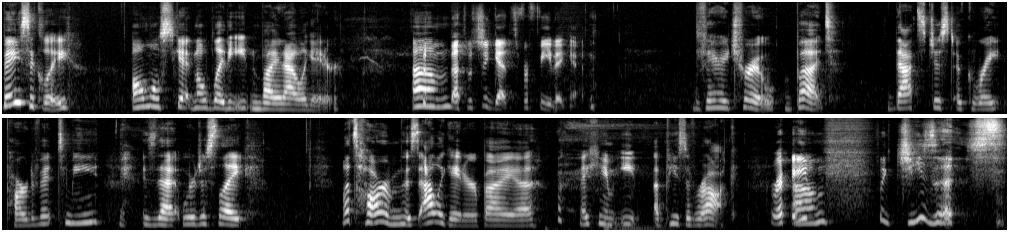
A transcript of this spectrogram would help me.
basically almost get an old lady eaten by an alligator. Um, That's what she gets for feeding it. very true, but that's just a great part of it to me. Yeah. Is that we're just like, let's harm this alligator by uh, making him eat a piece of rock. Right? Um, like, Jesus.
